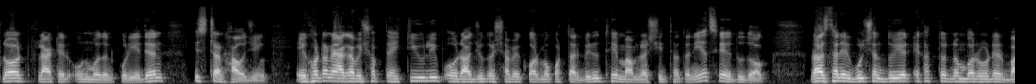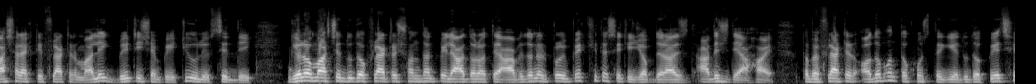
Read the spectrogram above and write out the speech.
প্লট ফ্ল্যাটের অনুমোদন করিয়ে দেন ইস্টার্ন হাউজিং। এ ঘটনায় আগামী সপ্তাহে টিউলিপ ও রাজুকের সাবেক কর্মকর্তার বিরুদ্ধে মামলার সিদ্ধান্ত নিয়েছে দুদক। রাজধানীর গুলশান দুইয়ের একাত্তর নম্বর রোডের বাসার একটি ফ্ল্যাটের মালিক ব্রিটিশ এমপি টিউলিপ সিদ্দিক। গেল মার্চে দুদক ফ্ল্যাটের সন্ধান পেলে আদালতে আবেদনের পরিপ্রেক্ষিতে সেটি জব্দের আদেশ দেয়া হয়। তবে ফ্ল্যাটের অদবন্ত খুঁজতে গিয়ে দুদক পেয়েছে,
